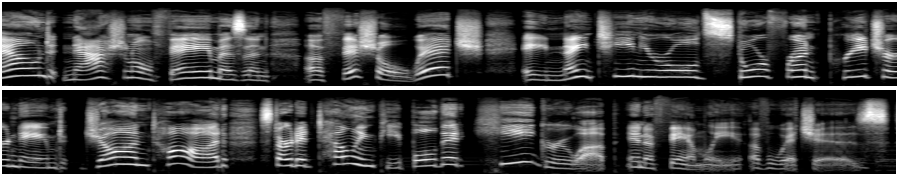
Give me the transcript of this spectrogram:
found national fame as an official witch, a 19 year old storefront preacher named John Todd started telling people that he grew up in a family of witches.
